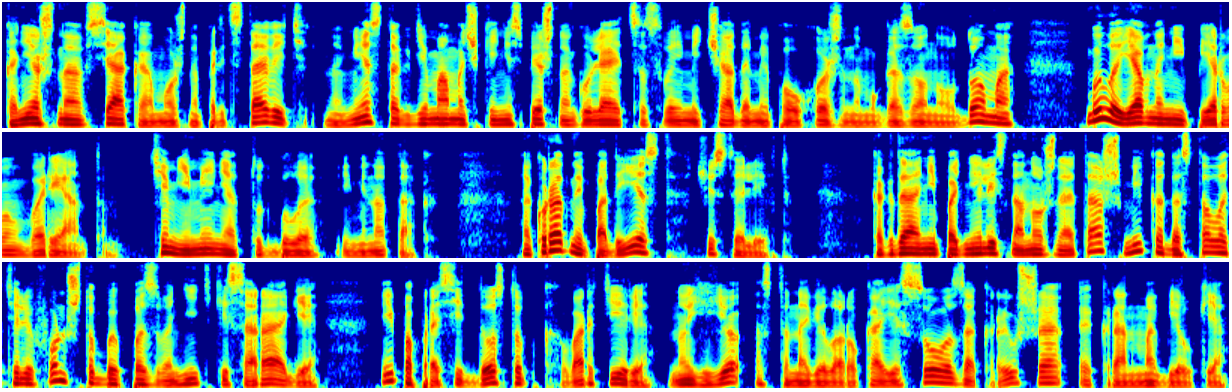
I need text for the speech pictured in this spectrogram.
Конечно, всякое можно представить, но место, где мамочки неспешно гуляет со своими чадами по ухоженному газону у дома, было явно не первым вариантом. Тем не менее, тут было именно так. Аккуратный подъезд, чистый лифт. Когда они поднялись на нужный этаж, Мика достала телефон, чтобы позвонить Кисараге и попросить доступ к квартире, но ее остановила рука Есоо, закрывшая экран мобилки.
